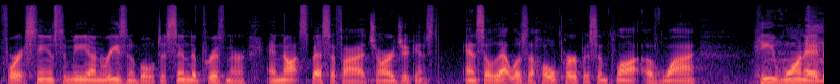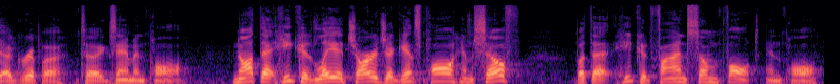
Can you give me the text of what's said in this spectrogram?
For it seems to me unreasonable to send a prisoner and not specify a charge against him. And so that was the whole purpose and plot of why he wanted Agrippa to examine Paul. Not that he could lay a charge against Paul himself, but that he could find some fault in Paul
